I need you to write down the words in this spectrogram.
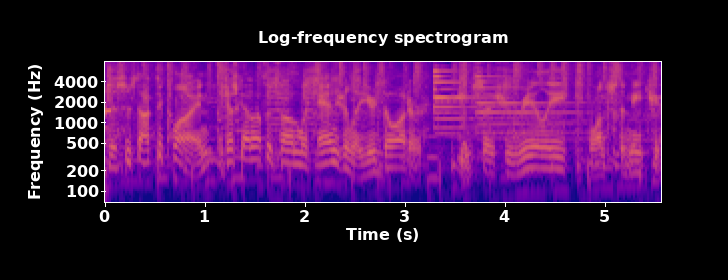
This is Dr. Klein. I just got off the phone with Angela, your daughter. She says she really wants to meet you.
